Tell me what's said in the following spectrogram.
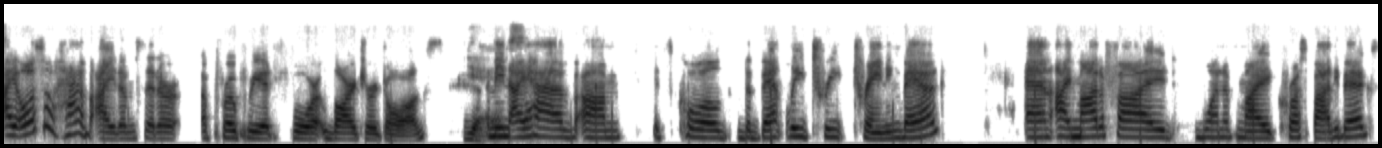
I also have items that are appropriate for larger dogs. Yeah. I mean, I have um, it's called the Bentley Treat Training Bag, and I modified one of my crossbody bags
